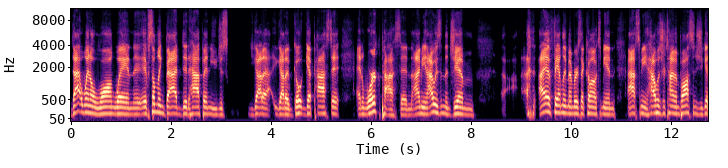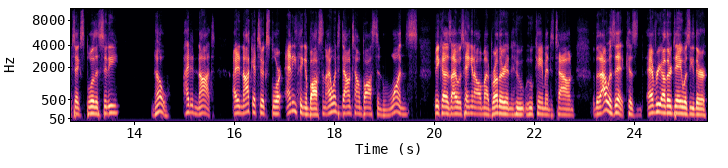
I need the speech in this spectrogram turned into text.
that went a long way and if something bad did happen you just you gotta you gotta go get past it and work past it. And I mean, I was in the gym. I have family members that come up to me and ask me, "How was your time in Boston? Did you get to explore the city?" No, I did not. I did not get to explore anything in Boston. I went to downtown Boston once because I was hanging out with my brother and who who came into town. But that was it because every other day was either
